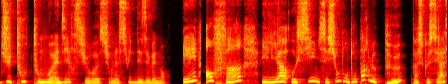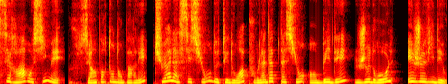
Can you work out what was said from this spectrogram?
du tout ton mot à dire sur la suite des événements. Et enfin, il y a aussi une session dont on parle peu, parce que c'est assez rare aussi, mais c'est important d'en parler. Tu as la session de tes droits pour l'adaptation en BD, jeux de rôle et jeux vidéo.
